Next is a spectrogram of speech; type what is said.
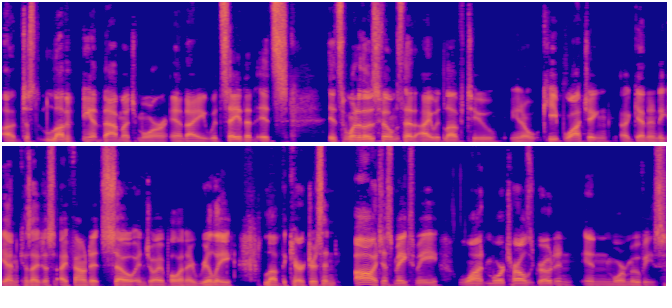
uh, just loving it that much more, and I would say that it's it's one of those films that I would love to, you know, keep watching again and again because I just I found it so enjoyable, and I really love the characters, and oh, it just makes me want more Charles Grodin in more movies.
